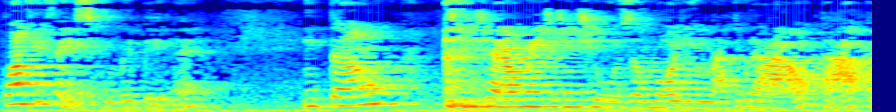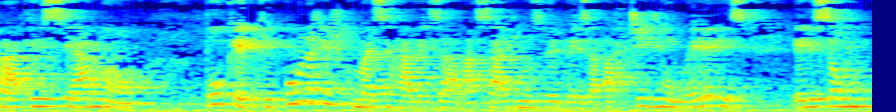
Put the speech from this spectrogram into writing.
com a vivência com o bebê, né? Então, geralmente a gente usa um olhinho natural, tá? Para aquecer a mão. Por quê? Porque quando a gente começa a realizar a massagem nos bebês a partir de um mês, eles são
